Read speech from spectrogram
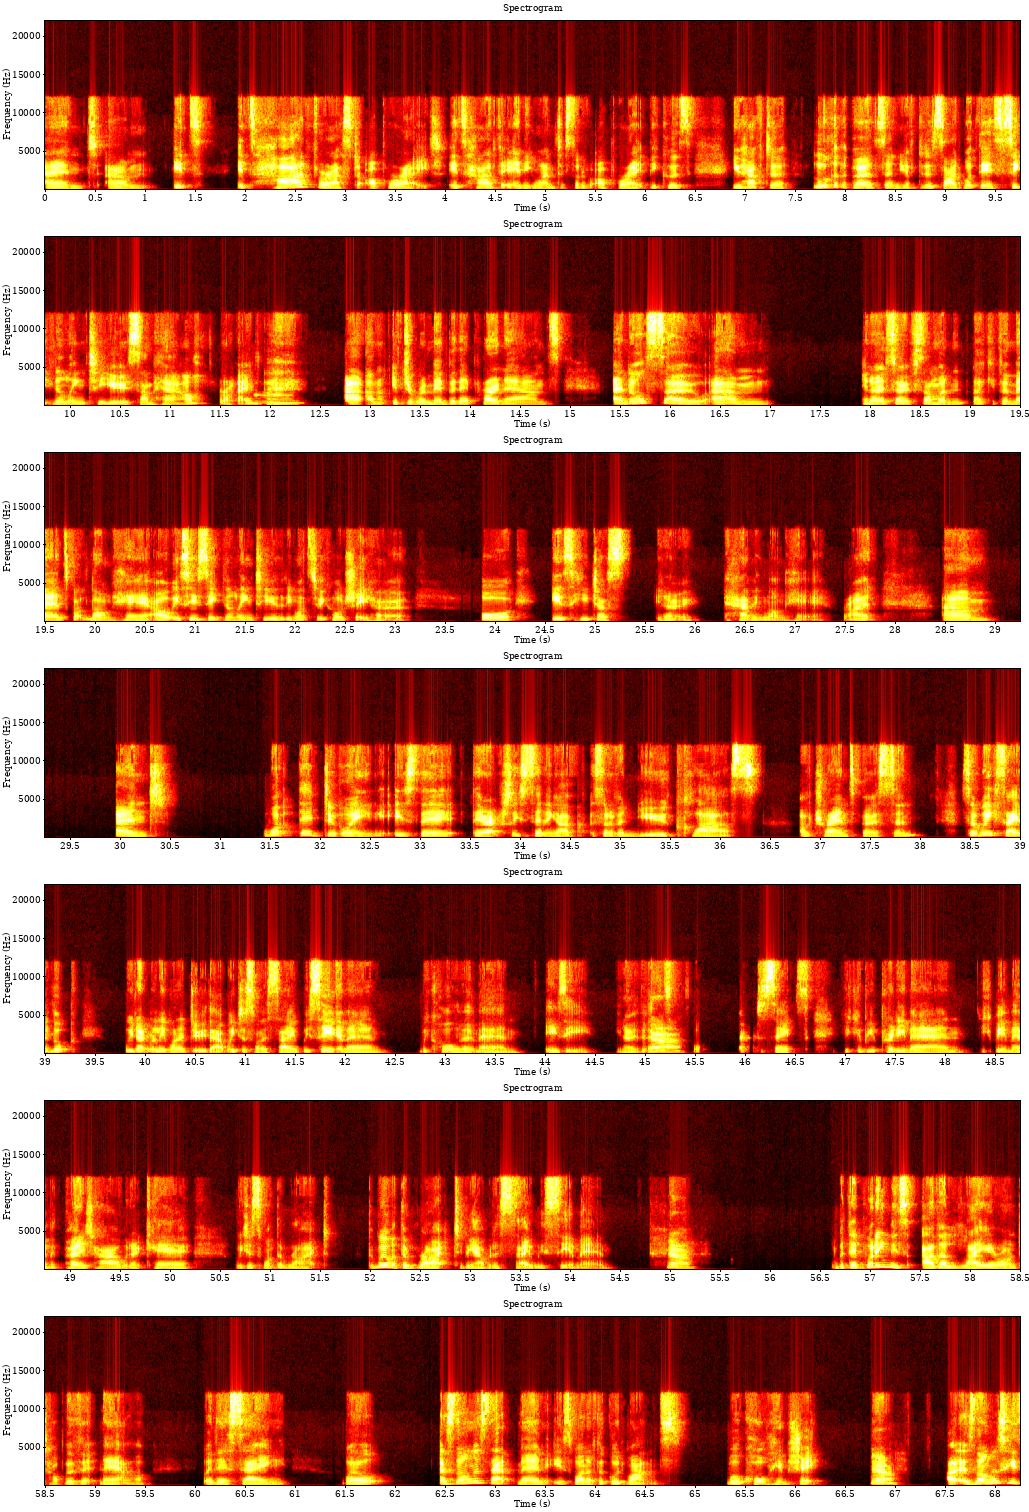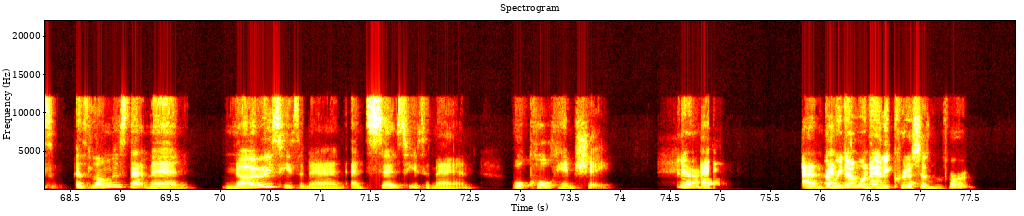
and um, it's it's hard for us to operate. It's hard for anyone to sort of operate because you have to look at the person, you have to decide what they're signaling to you somehow, right? Mm-hmm. Um, you have to remember their pronouns. And also, um, you know, so if someone, like if a man's got long hair, oh, is he signaling to you that he wants to be called she, her? Or is he just, you know, having long hair, right? Um, and what they're doing is they're they're actually setting up sort of a new class of trans person. So we say, look, we don't really want to do that. We just want to say we see a man, we call him a man, easy. You know, that's yeah. back to sex. You could be a pretty man, you could be a man with a ponytail, we don't care. We just want the right. We want the right to be able to say we see a man. Yeah. But they're putting this other layer on top of it now where they're saying well, as long as that man is one of the good ones, we'll call him she. Yeah. Uh, as long as he's as long as that man knows he's a man and says he's a man, we'll call him she. Yeah. And, and, and we don't want any criticism for it.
